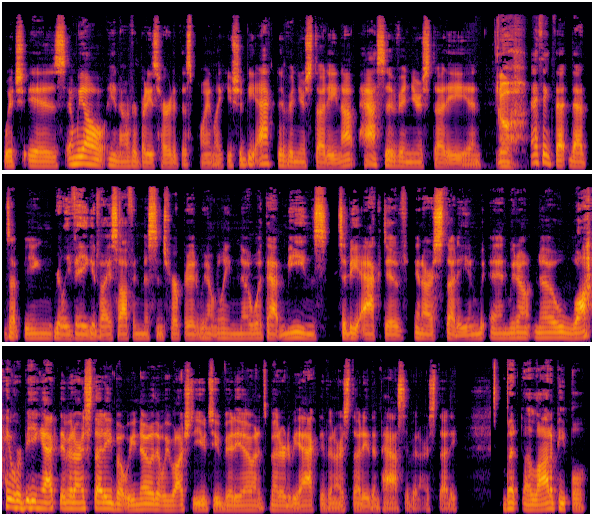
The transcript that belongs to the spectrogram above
which is, and we all, you know, everybody's heard at this point, like you should be active in your study, not passive in your study. And Ugh. I think that that ends up being really vague advice, often misinterpreted. We don't really know what that means to be active in our study. And, and we don't know why we're being active in our study, but we know that we watched a YouTube video and it's better to be active in our study than passive in our study. But a lot of people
